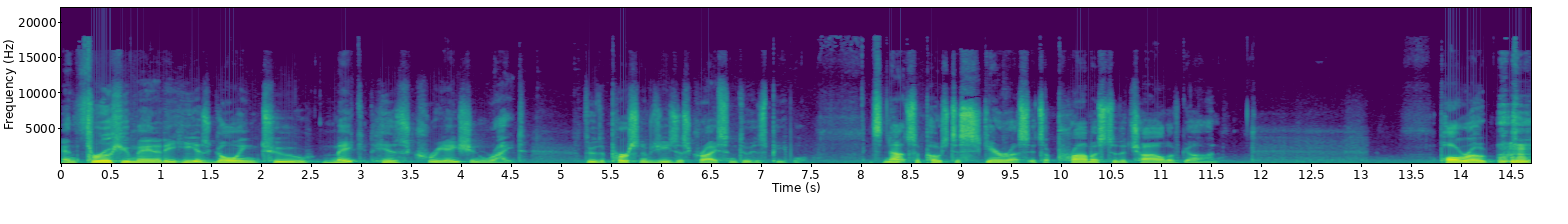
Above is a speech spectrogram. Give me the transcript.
and through humanity, He is going to make His creation right through the person of Jesus Christ and through His people. It's not supposed to scare us, it's a promise to the child of God. Paul wrote, to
